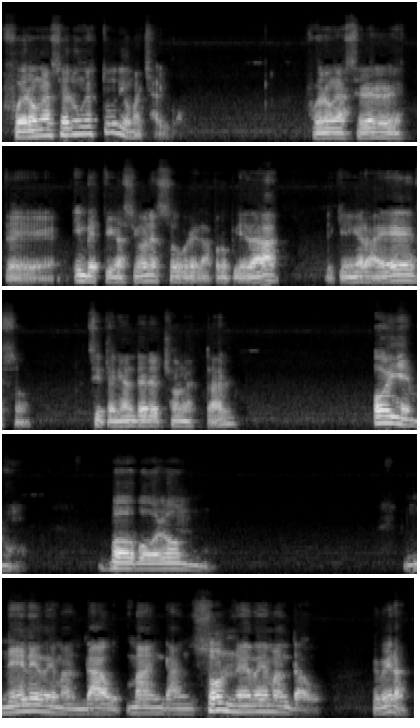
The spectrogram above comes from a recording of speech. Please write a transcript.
Fueron a hacer un estudio machalgo. Fueron a hacer este, investigaciones sobre la propiedad, de quién era eso, si tenían derecho a no estar. Óyeme, bobolón, nene demandado, manganzón nene demandado. Que mira,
